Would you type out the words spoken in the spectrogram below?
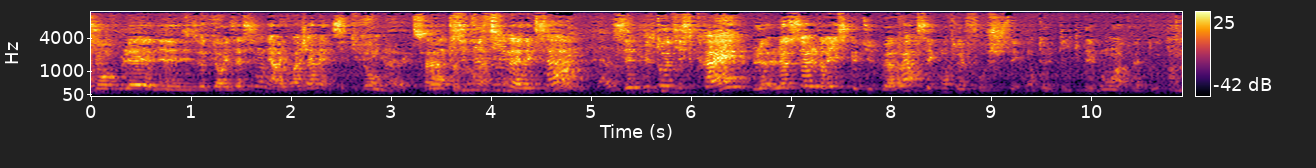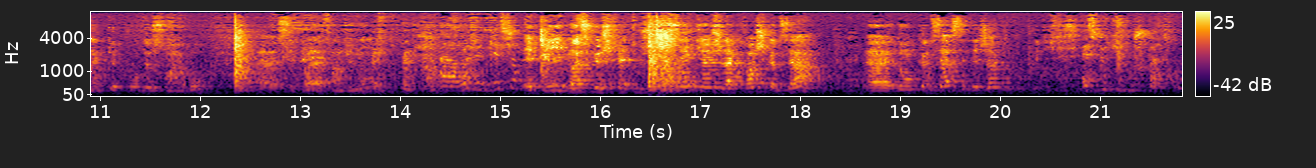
si on voulait les autorisations, on n'y arrivera jamais. Si tu filmes avec ça, donc si tu filmes avec ça, c'est plutôt discret. Le, seul risque que tu peux avoir, c'est qu'on te le fauche, c'est qu'on te le pique. Mais bon, après tout, t'en as que pour 200 euros. Euh, c'est pas la fin du monde. Alors moi j'ai une question. Et puis moi ce que je fais toujours, c'est que je l'accroche comme ça. Euh, donc comme ça, c'est déjà beaucoup plus difficile. Est-ce que tu bouges pas trop?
